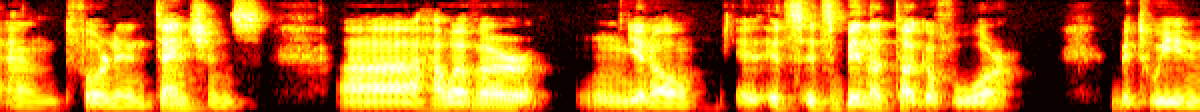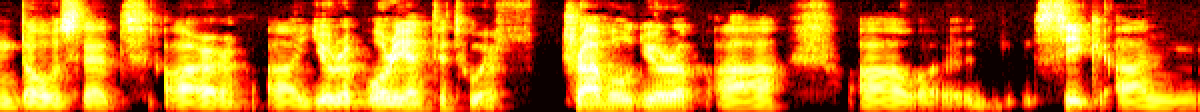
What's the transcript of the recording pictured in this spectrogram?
and foreign intentions. Uh, however, mm, you know, it, it's it's been a tug of war between those that are uh, Europe oriented, who have traveled Europe, uh, seek an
